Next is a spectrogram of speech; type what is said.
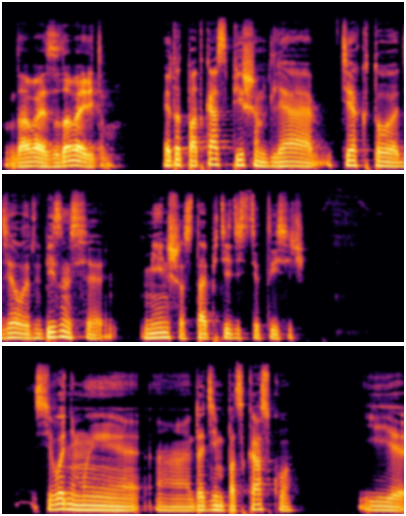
Давай, задавай ритм. Этот подкаст пишем для тех, кто делает в бизнесе меньше 150 тысяч. Сегодня мы э, дадим подсказку и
